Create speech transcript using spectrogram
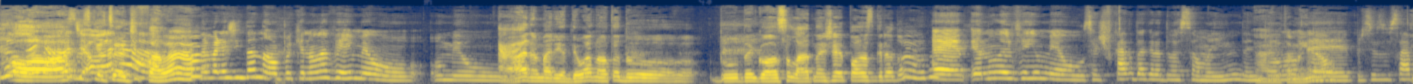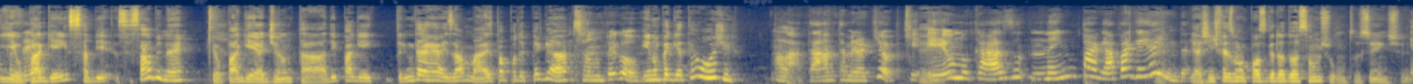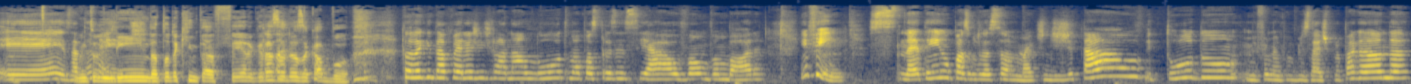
Ó, você esqueceu olha. de falar? Na verdade, ainda não, porque eu não levei meu... O meu... Ah, Ana Maria deu a nota do, do negócio lá, mas já é pós-graduada. É, eu não levei o meu certificado da graduação ainda, então Ah, eu também não. é, preciso saber E fazer. eu paguei, sabia? Você sabe, né? Que eu paguei adiantado e paguei 30 reais a mais pra poder pegar. Só não pegou. E não peguei até hoje. Olha lá, tá, tá melhor que eu. Porque É. eu, no caso, nem pagar, paguei ainda. E a gente fez uma pós-graduação juntos, gente. É, exatamente. Muito linda, toda quinta-feira, graças a Deus acabou. Toda quinta-feira a gente lá na luta, uma pós-presencial, vamos, vamos embora. Enfim, né, tenho pós-graduação em marketing digital e tudo, me formei em publicidade e propaganda.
